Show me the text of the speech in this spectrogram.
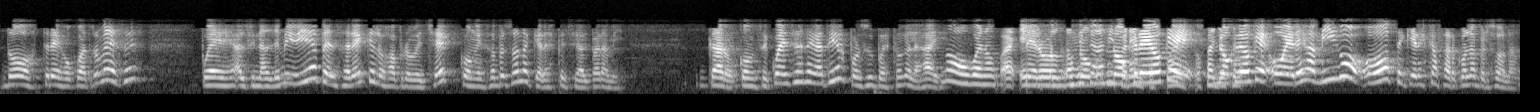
dos, tres o cuatro meses, pues al final de mi vida pensaré que los aproveché con esa persona que era especial para mí. Claro, consecuencias negativas, por supuesto que las hay. No, bueno, eh, pero no, no creo que pues. no creo que o eres amigo o te quieres casar con la persona.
